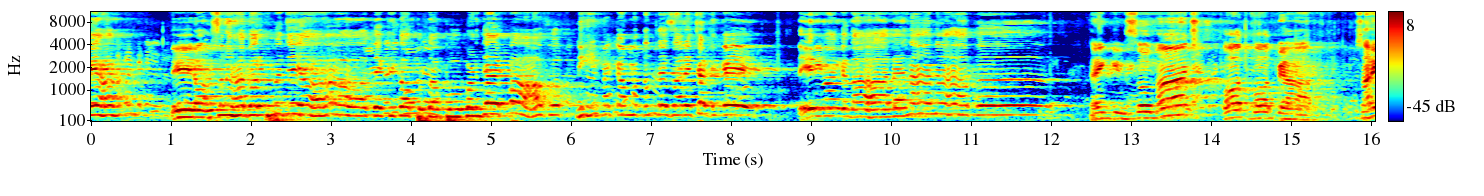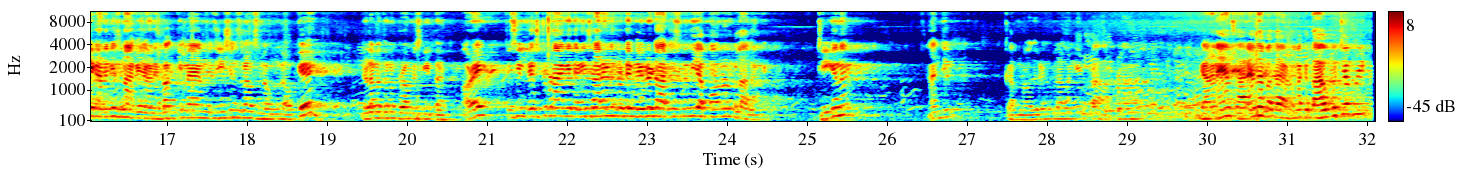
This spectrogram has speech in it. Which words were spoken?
ਢੱਕਿਆ ਤੇਰਾ ਹੁਸਨ ਹੈ ਬਰਫ ਜਿਹਾ ਦੇਖੀ ਤਪ ਤਪ ਬਣ ਜਾਏ ਭਾਫ। ਨਹੀਂ ਮੈਂ ਕੰਮ ਧੰਦੇ ਸਾਰੇ ਛੱਡ ਕੇ ਤੇਰੀ ਮੰਗਦਾ ਲੈਣਾ ਨਾਪ। ਥੈਂਕ ਯੂ ਸੋ ਮਚ ਬਹੁਤ ਬਹੁਤ ਪਿਆਰ। ਸਾਰੇ ਗਾਣੇ ਨਹੀਂ ਸੁਣਾ ਕੇ ਜਾਣੇ, ਬਾਕੀ ਮੈਂ ਮਿਊਜ਼ੀਸ਼ੀਅਨਸ ਨਾਲ ਸੁਣਾਉਂਗਾ ਓਕੇ ਜਿਹੜਾ ਮੈਂ ਤੁਹਾਨੂੰ ਪ੍ਰੋਮਿਸ ਕੀਤਾ। ਆਲਰਾਈਟ ਤੁਸੀਂ ਲਿਸਟ ਬਣਾ ਕੇ ਦੇਣੀ, ਸਾਰਿਆਂ ਨੇ ਤੁਹਾਡੇ ਫੇਵਰਿਟ ਆਰਟਿਸਟ ਦੀ ਆਪਾਂ ਉਹਨਾਂ ਨੂੰ ਬੁਲਾ ਲਾਂਗੇ। ਠੀਕ ਹੈ ਨਾ? ਹਾਂਜੀ? ਕਰਨਾ ਉਹਦੇ ਨੂੰ ਬੁਲਾ ਲਾਂਗੇ ਭਰਾ ਆਪਣਾ। ਗਾਣੇ ਆ ਸਾਰਿਆਂ ਦਾ ਪਤਾ ਹੁਣ ਮੈਂ ਕਿਤਾਬ ਪੁੱਛਾਂ ਕੋਈ?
